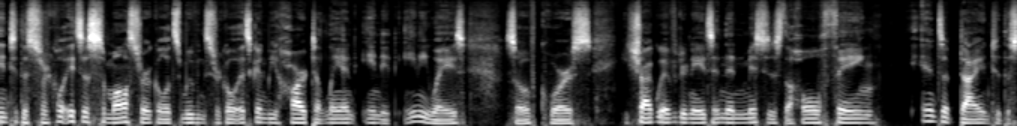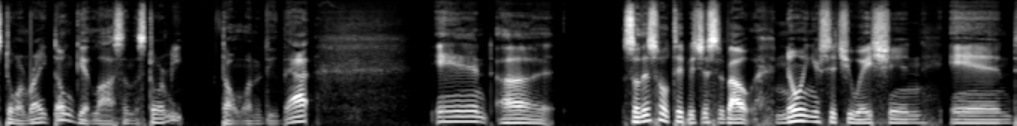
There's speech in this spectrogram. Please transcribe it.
into the circle. It's a small circle, it's moving circle. It's going to be hard to land in it anyways. So of course, he shockwave grenades and then misses the whole thing. Ends up dying to the storm, right? Don't get lost in the storm. You don't want to do that. And uh so this whole tip is just about knowing your situation and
